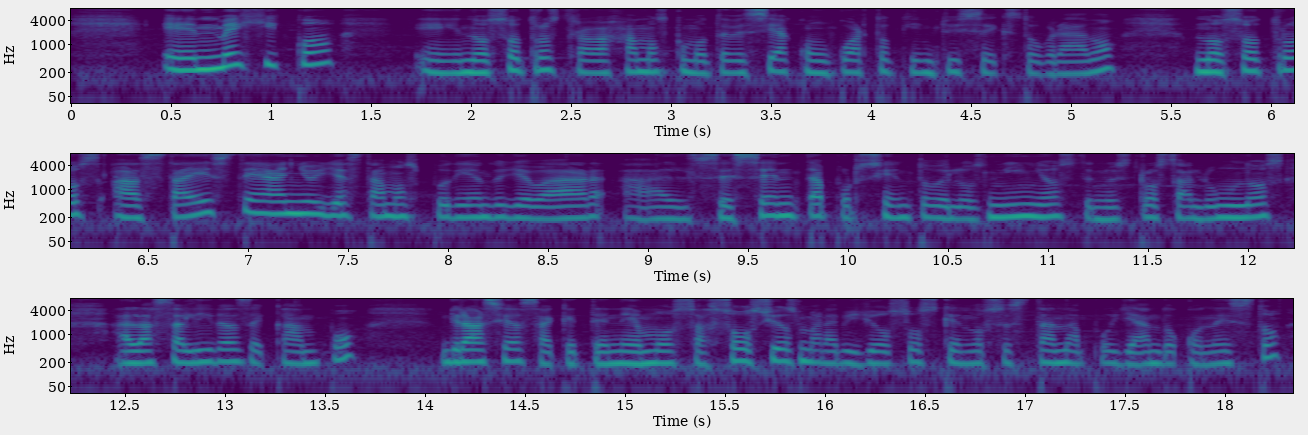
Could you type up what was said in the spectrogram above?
En México eh, nosotros trabajamos, como te decía, con cuarto, quinto y sexto grado. Nosotros hasta este año ya estamos pudiendo llevar al 60% de los niños, de nuestros alumnos, a las salidas de campo, gracias a que tenemos a socios maravillosos que nos están apoyando con esto.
